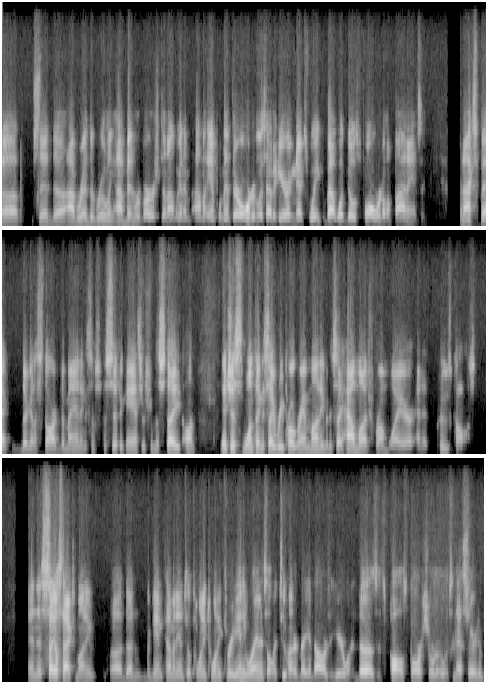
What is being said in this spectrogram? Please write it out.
Uh, said, uh, "I've read the ruling. I've been reversed, and I'm to I'm to implement their order. Let's have a hearing next week about what goes forward on financing." And I expect they're going to start demanding some specific answers from the state on. It's just one thing to say reprogram money, but to say how much from where and at whose cost. And this sales tax money uh, doesn't begin coming in until 2023 anyway, and it's only 200 million dollars a year when it does. It's falls far short of what's necessary to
